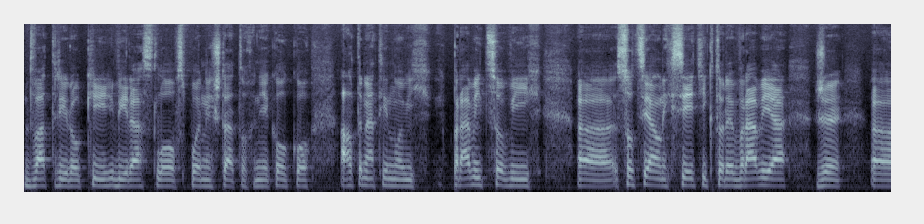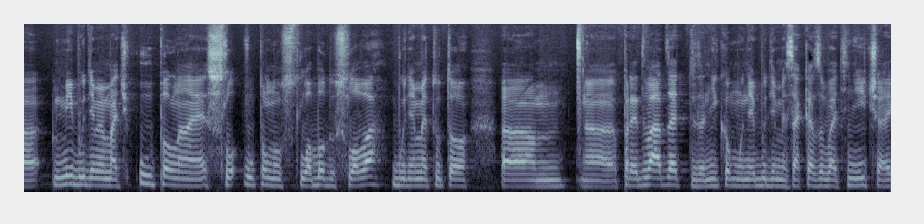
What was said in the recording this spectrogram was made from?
2-3 roky vyrastlo v Spojených štátoch niekoľko alternatívnych pravicových uh, sociálnych sietí, ktoré vravia, že my budeme mať úplné, slo, úplnú slobodu slova, budeme tuto um, uh, predvádzať, teda nikomu nebudeme zakazovať nič, aj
